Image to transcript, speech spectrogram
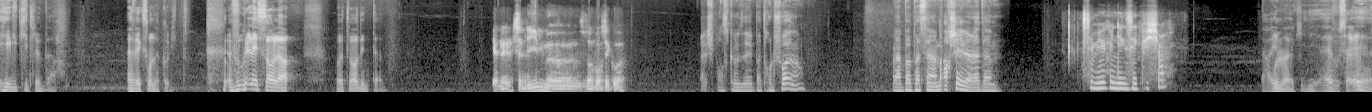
il quitte le bar avec son acolyte. vous laissant là, autour d'une table. Salim, euh, vous en pensez quoi? Bah, Je pense que vous avez pas trop le choix, non On va pas passer un marché, là, la dame. C'est mieux qu'une exécution. Karim euh, qui dit Eh, Vous savez, euh,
